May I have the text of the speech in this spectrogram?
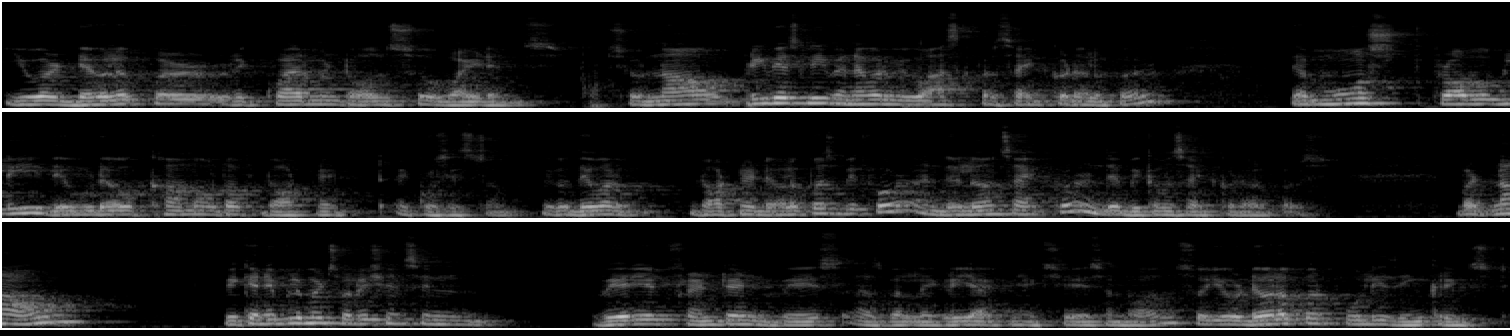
your developer requirement also widens. So now previously whenever we ask for Sitecore developer, the most probably they would have come out of .NET ecosystem because they were .NET developers before and they learn Sitecore and they become Sitecore developers. But now we can implement solutions in varied front-end ways as well like React, Next.js and all. So your developer pool is increased.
